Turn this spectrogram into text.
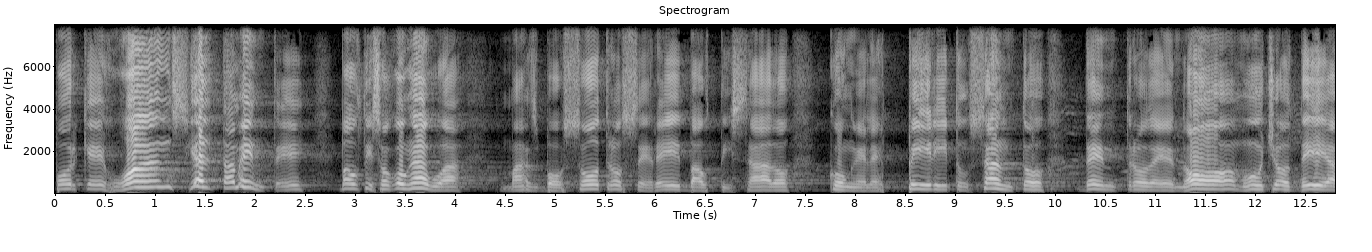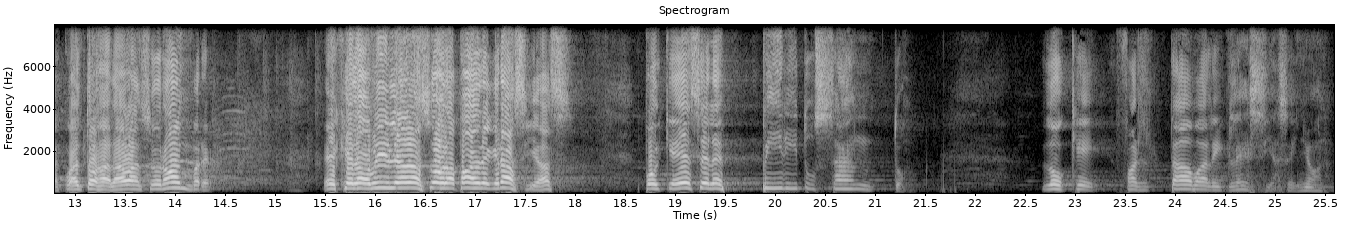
porque Juan ciertamente bautizó con agua, mas vosotros seréis bautizados con el Espíritu Santo dentro de no muchos días. ¿Cuántos alaban su nombre? Es que la Biblia da sola, Padre, gracias, porque es el Espíritu Santo lo que faltaba a la iglesia, Señor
